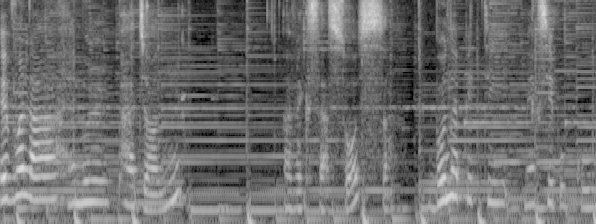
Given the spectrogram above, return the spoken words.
Et voilà, 해물 파전 avec sa sauce. Bon appétit, merci beaucoup.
